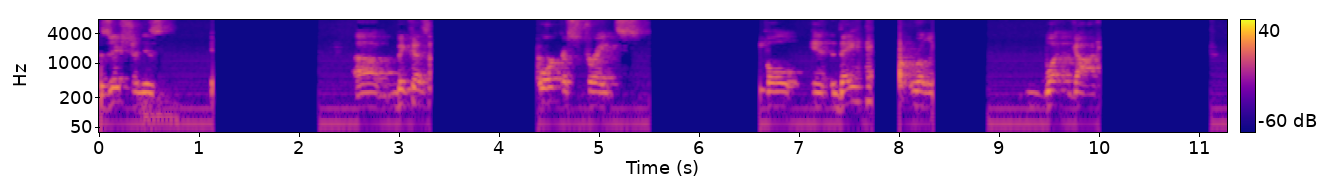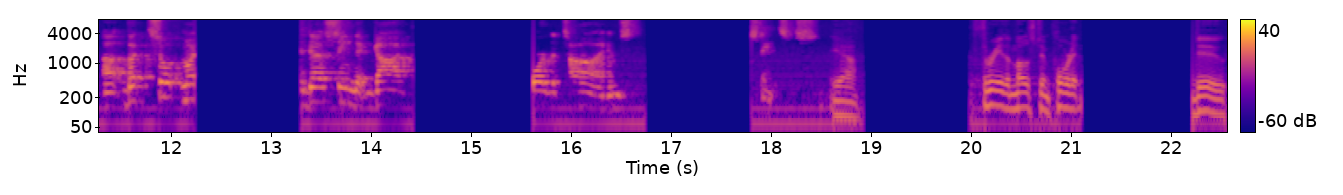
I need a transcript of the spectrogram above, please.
position is uh, because orchestrates people. In, they don't really what God. Uh, but so my it does seem that God for the times stances. Yeah. Three of the most important do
